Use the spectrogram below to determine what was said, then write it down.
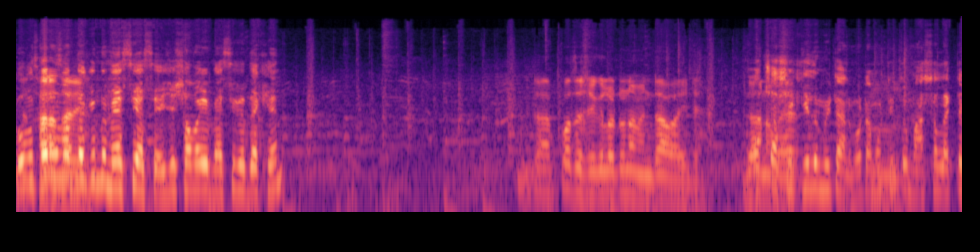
কবুতরের মধ্যে কিন্তু মেসি আছে এই যে সবাই মেসিরে দেখেন। এটা পঁচাশি কিলো টুর্নামেন্ট এটা। পঁচাশি কিলোমিটার মোটামুটি তো একটা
